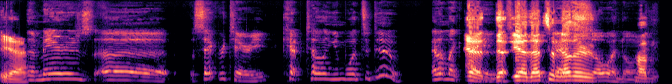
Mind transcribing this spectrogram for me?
yeah, the mayor's uh secretary kept telling him what to do, and I'm like, Yeah, th- yeah, that's another so annoying. problem.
